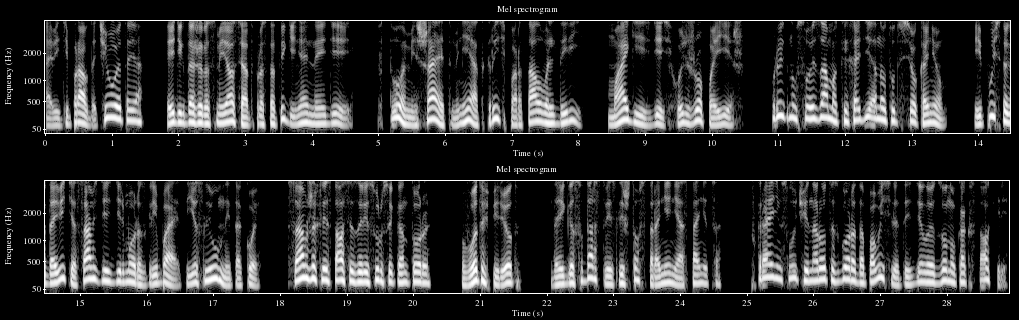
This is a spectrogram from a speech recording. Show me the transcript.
А ведь и правда, чего это я? Эдик даже рассмеялся от простоты гениальной идеи. Кто мешает мне открыть портал в Альдери? Магии здесь хоть жопой ешь. Прыгну в свой замок и ходи оно тут все конем. И пусть тогда Витя сам здесь дерьмо разгребает, если умный такой. Сам же хлестался за ресурсы конторы. Вот и вперед. Да и государство, если что, в стороне не останется. В крайнем случае народ из города повыселят и сделают зону, как в Сталкере.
